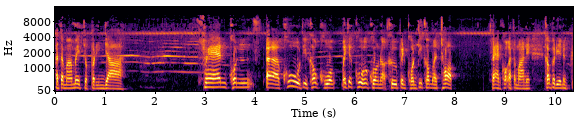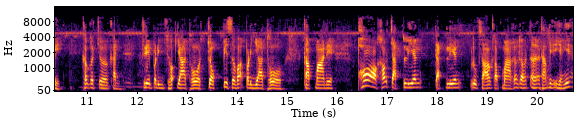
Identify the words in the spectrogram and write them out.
อาตมาไม่จบปริญญา แฟนคนเอ่อคู่ที่เขาควง ไม่ใช่คู่เขาควงเนาะคือเป็นคนที่เขามาชอบแฟนของอาตมาเนี่ยเขาไปเรียนอังกฤษเขาก็เจอกันเรียนปริญญาโทจบวิศวะปริญญาโทกลับมาเนี่ยพ่อเขาจัดเลี้ยงจัดเลี้ยงลูกสาวกลับมาเขาก็เออทำพิธีอย่างเงี้ย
